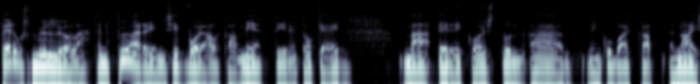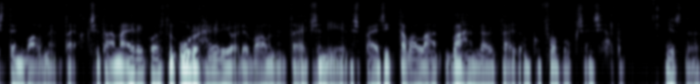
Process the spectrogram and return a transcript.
perusmylly on lähtenyt pyöriin, niin sitten voi alkaa miettiä, että okei, mm mä erikoistun ää, niin kuin vaikka naisten valmentajaksi tai mä erikoistun urheilijoiden valmentajaksi ja niin edespäin. Ja sitten tavallaan vähän löytää jonkun fokuksen sieltä. Just näin.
